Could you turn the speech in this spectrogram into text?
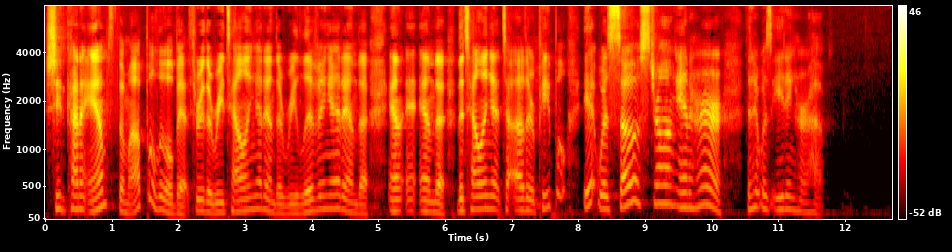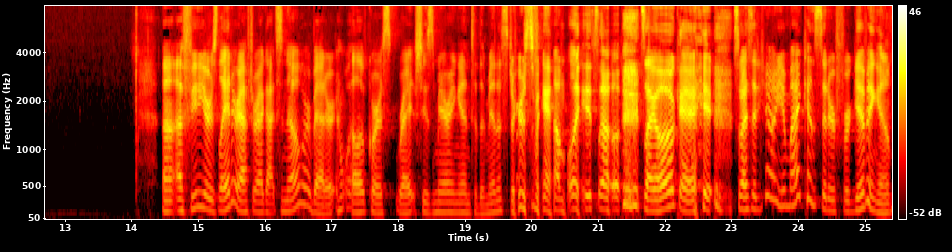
she'd kind of amped them up a little bit through the retelling it and the reliving it and the and and the the telling it to other people. It was so strong in her that it was eating her up. Uh, a few years later, after I got to know her better, well, of course, right, she's marrying into the minister's family. So it's like, okay. So I said, you know, you might consider forgiving him.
